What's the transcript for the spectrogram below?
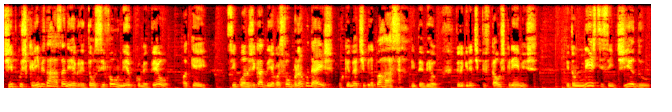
típicos crimes da raça negra. Então, se for um negro que cometeu, ok, cinco anos de cadeia. Agora, se for um branco, dez, porque não é típico da tua raça, entendeu? Então, ele queria tipificar os crimes. Então, neste sentido,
